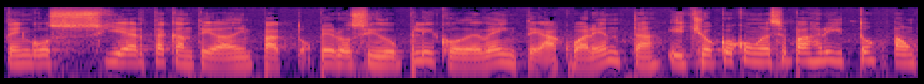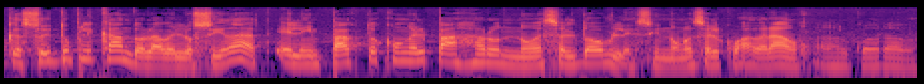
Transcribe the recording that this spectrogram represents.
tengo cierta cantidad de impacto. Pero si duplico de 20 a 40 y choco con ese pajarito, aunque estoy duplicando la velocidad, el impacto con el pájaro no es el doble, sino es el cuadrado. Al cuadrado.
